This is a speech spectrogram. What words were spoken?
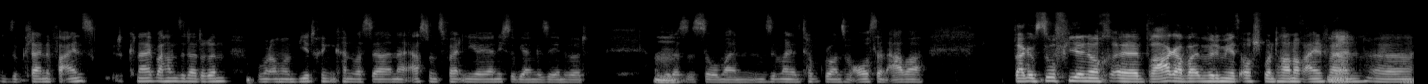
so kleine Vereinskneipe haben sie da drin, wo man auch mal ein Bier trinken kann, was da in der ersten und zweiten Liga ja nicht so gern gesehen wird. Also mhm. das ist so mein, sind meine Top-Grounds im Ausland, aber da gibt es so viel noch. Äh, Braga würde mir jetzt auch spontan noch einfallen. Ja. Äh,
